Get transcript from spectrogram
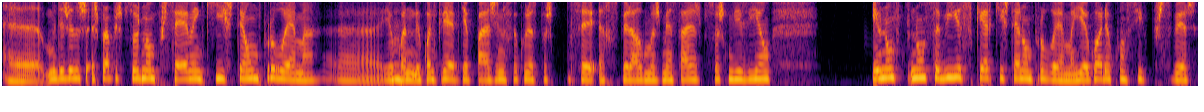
Uh, muitas vezes as próprias pessoas não percebem que isto é um problema. Uh, eu, hum. quando, eu, quando criei a minha página, foi curioso, depois comecei a receber algumas mensagens de pessoas que me diziam: eu não, não sabia sequer que isto era um problema e agora eu consigo perceber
